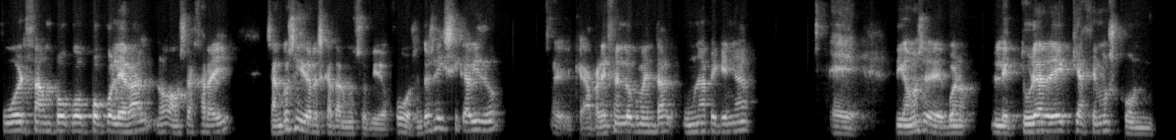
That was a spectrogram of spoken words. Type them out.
fuerza un poco, poco legal, ¿no? vamos a dejar ahí, se han conseguido rescatar muchos videojuegos. Entonces, ahí sí que ha habido eh, que aparece en el documental, una pequeña, eh, digamos, eh, bueno, lectura de qué hacemos con,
